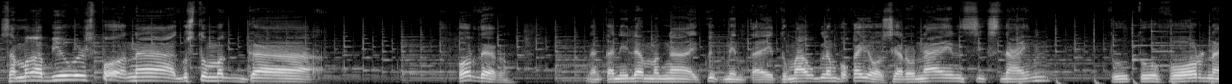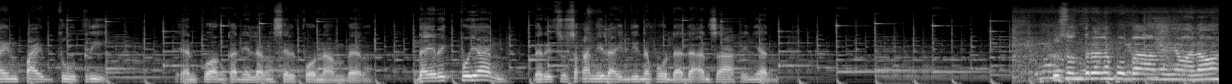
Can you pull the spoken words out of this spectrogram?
Sa mga viewers po na gusto mag ah, order ng kanilang mga equipment ay tumawag lang po kayo 0969-224-9523 yan po ang kanilang cellphone number direct po yan diretso sa kanila hindi na po dadaan sa akin yan Susundra lang po ba ang inyong ano?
